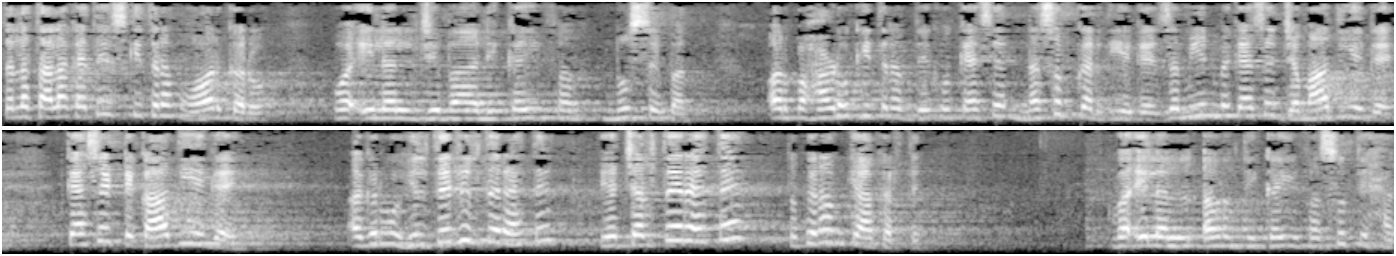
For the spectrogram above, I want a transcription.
تو اللہ تعالیٰ کہتے ہیں اس کی طرف غور کرو۔ وہ ال الجبال کیف نصبت۔ اور پہاڑوں کی طرف دیکھو کیسے نصب کر دیے گئے۔ زمین میں کیسے جما دیے گئے۔ کیسے ٹکا دیے گئے۔ اگر وہ ہلتے جلتے رہتے یا چلتے رہتے تو پھر ہم کیا کرتے؟ وہ ال الارض کیف سطحت۔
